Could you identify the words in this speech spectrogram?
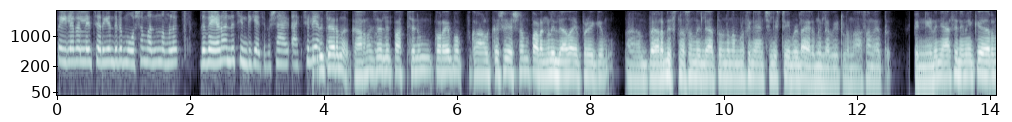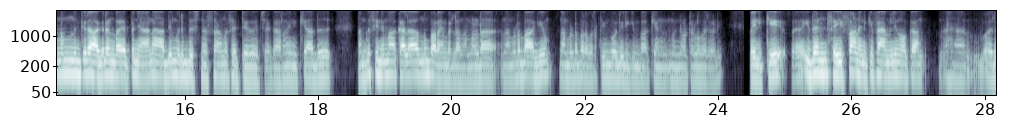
ഫെയിലർ അല്ലെങ്കിൽ ചെറിയ എന്തെങ്കിലും മോശം വന്ന് നമ്മൾ ഇത് വേണോ എന്ന് ചിന്തിക്കാച്ചു പക്ഷെ ആക്ച്വലി ചിന്തിച്ചായിരുന്നു. കാരണം വെച്ചാൽ ഇപ്പൊ അച്ഛനും കുറെ ആൾക്ക് ശേഷം പടങ്ങൾ ഇല്ലാതായപ്പോഴേക്കും വേറെ ബിസിനസ് ഒന്നും ഇല്ലാത്തതുകൊണ്ട് നമ്മൾ ഫിനാൻഷ്യലി സ്റ്റേബിൾഡ് ആയിരുന്നില്ല വീട്ടിലൊന്നും ആ സമയത്ത്. പിന്നീട് ഞാൻ സിനിമയിൽ കയറണം എന്ന് എനിക്കൊരു ആഗ്രഹം ഉണ്ടായപ്പോൾ ഞാൻ ആദ്യം ഒരു ബിസിനസ്സാണ് സെറ്റ് ചെയ്ത് വെച്ചത് കാരണം എനിക്ക് അത് നമുക്ക് സിനിമ കല ഒന്നും പറയാൻ പറ്റില്ല. നമ്മളുടെ നമ്മുടെ ഭാഗ്യവും നമ്മുടെ പ്രവൃത്തിയും പോലെ ഇരിക്കും ബാക്കി മുന്നോട്ടുള്ള പരിപാടി. അപ്പോൾ എനിക്ക് ഇത് സേഫാണ്. എനിക്ക് ഫാമിലി നോക്കാം. ഒരു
